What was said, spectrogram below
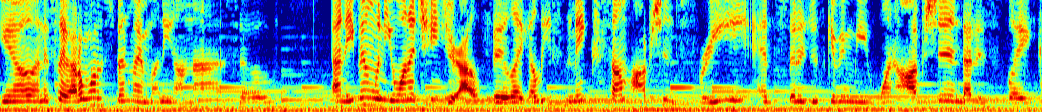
you know? And it's like i don't want to spend my money on that so. And even when you want to change your outfit like at least make some options free instead of just giving me one option that is like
